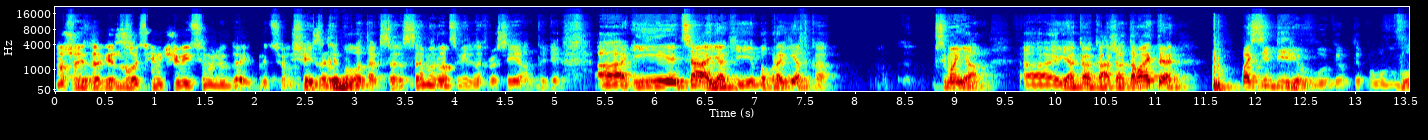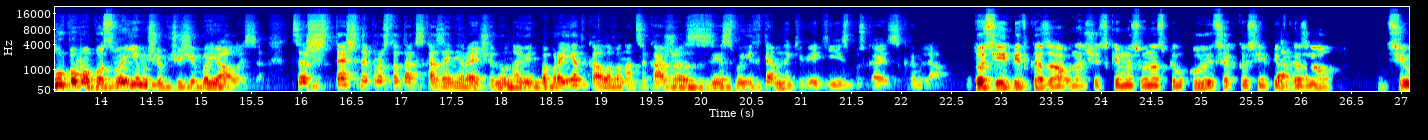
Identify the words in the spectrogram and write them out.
А ще й загинуло 7 чи 8 людей при цьому. Ще й загинуло так се- семеро Так. цивільних росіян тоді. А, і ця як її Бобраєтка Сімоян, е, яка каже: давайте по Сибірі влупимо. Типу, влупимо по своїм, щоб чужі боялися. Це ж теж не просто так сказані речі. Ну навіть Бобраєтка, але вона це каже зі своїх темників, які її спускають з Кремля. Хтось їй підказав, значить, з кимось вона спілкується, хтось їй підказав ці,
